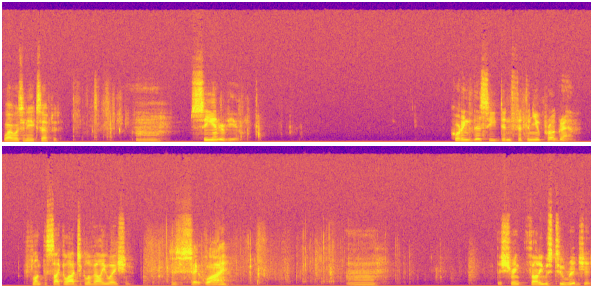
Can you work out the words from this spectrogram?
Why wasn't he accepted? Uh, C interview. According to this, he didn't fit the new program. Flunked the psychological evaluation. Does it say why? Uh, the shrink thought he was too rigid,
